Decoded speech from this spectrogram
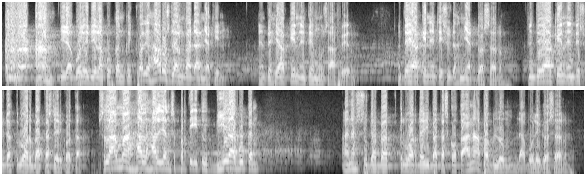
tidak boleh dilakukan kecuali harus dalam keadaan yakin. Ente yakin ente musafir. Ente yakin ente sudah niat gosar ente yakin ente sudah keluar batas dari kota. Selama hal-hal yang seperti itu diragukan anak sudah keluar dari batas kota anak apa belum? Tidak boleh gosar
